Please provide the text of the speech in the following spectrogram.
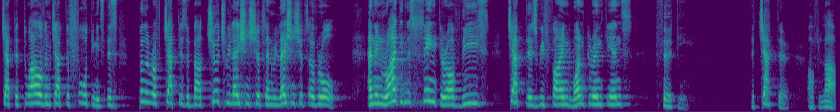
Chapter 12 and chapter 14, it's this pillar of chapters about church relationships and relationships overall. And then, right in the center of these chapters, we find 1 Corinthians 13, the chapter of love.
